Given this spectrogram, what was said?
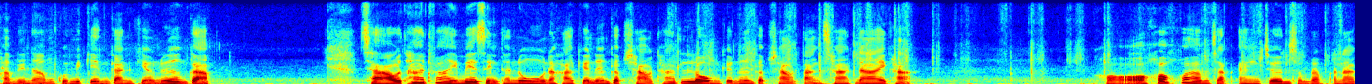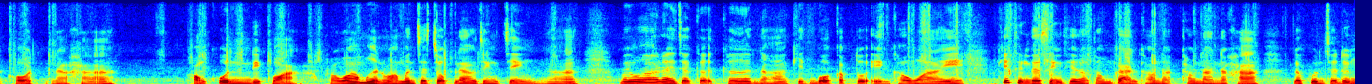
คำแนะนำคุณมีเกณฑ์การเกี่ยวเนื่องกับชาวธาตุไฟเมษสิงธนูนะคะ เกี่ยวเนื่องกับชาวธาตุลม เกี่ยวเนื่องกับชาวต่างชาติได้ค่ะ ขอข้อความจากแองเจิลสำหรับอนาคตนะคะ ของคุณดีกว่า เพราะว่าเหมือนว่ามันจะจบแล้วจริงๆนะคะไม่ว่าอะไรจะเกิดขึ้นนะคะ คิดบวกกับตัวเองเข้าไว้ คิดถึงแต่สิ่งที่เราต้องการเข้าเท่านั้นนะคะ แล้วคุณจะดึง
